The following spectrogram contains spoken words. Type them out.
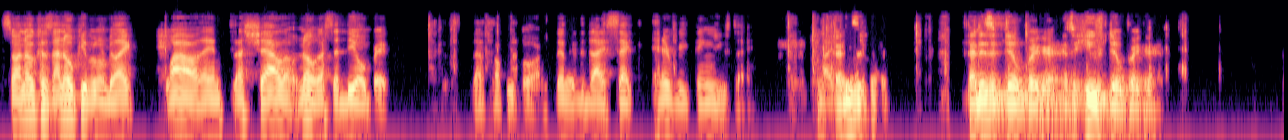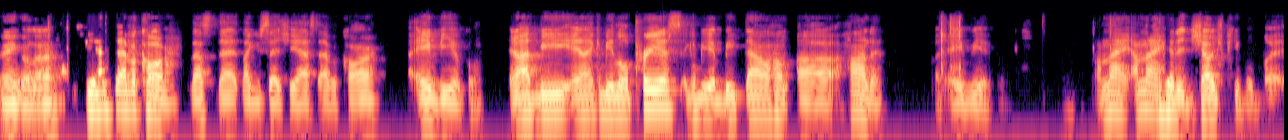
So I know because I know people are gonna be like, "Wow, that, that's shallow." No, that's a deal breaker. That's how people are. They like to dissect everything you say. Like, That is a, that is a deal breaker. It's a huge deal breaker. I ain't gonna lie. she has to have a car. That's that. Like you said, she has to have a car, a vehicle. It don't have to be. It can be a little Prius. It can be a beat down uh, Honda, but a vehicle. I'm not. I'm not here to judge people, but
